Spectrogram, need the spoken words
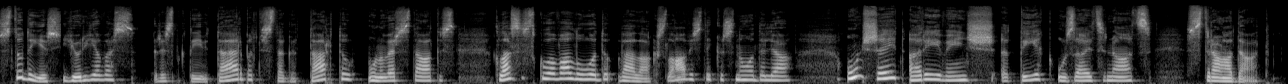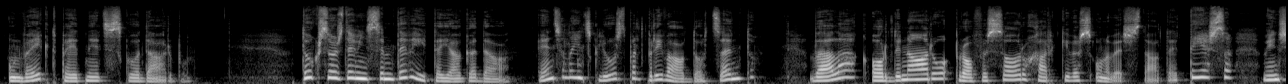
studijas Jurjevas, respektīvi Tērbatas, tagad Tartu Universitātes klasisko valodu, vēlāk slāvistikas nodaļā, un šeit arī viņš tiek uzaicināts strādāt un veikt pētniecisko darbu. 1909. gadā Encelīns kļūst par privātu docentu vēlāk ordināro profesoru Harkivas Universitātē. Tiesa, viņš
